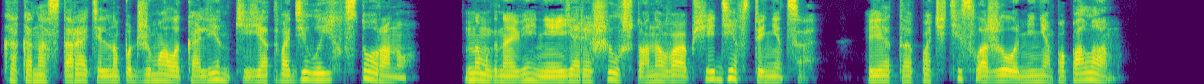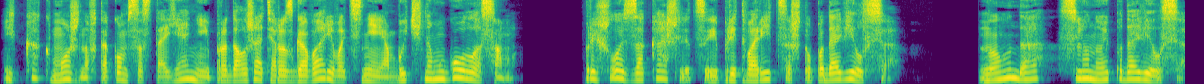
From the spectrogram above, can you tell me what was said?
Как она старательно поджимала коленки и отводила их в сторону. На мгновение я решил, что она вообще девственница. И это почти сложило меня пополам. И как можно в таком состоянии продолжать разговаривать с ней обычным голосом? Пришлось закашляться и притвориться, что подавился. Ну да, слюной подавился,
